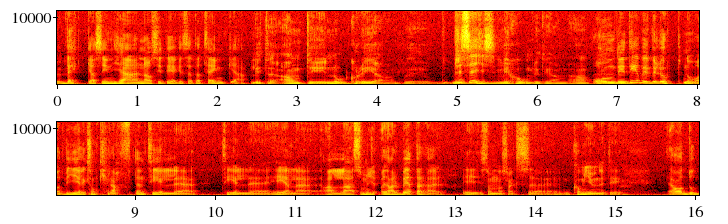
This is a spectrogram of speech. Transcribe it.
väcka sin hjärna och sitt eget sätt att tänka. lite anti-Nordkorea. Precis! Mission lite grann. Ja. Och om det är det vi vill uppnå, att vi ger liksom kraften till, eh, till eh, hela, alla som arbetar här i, som någon slags community. Ja, då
